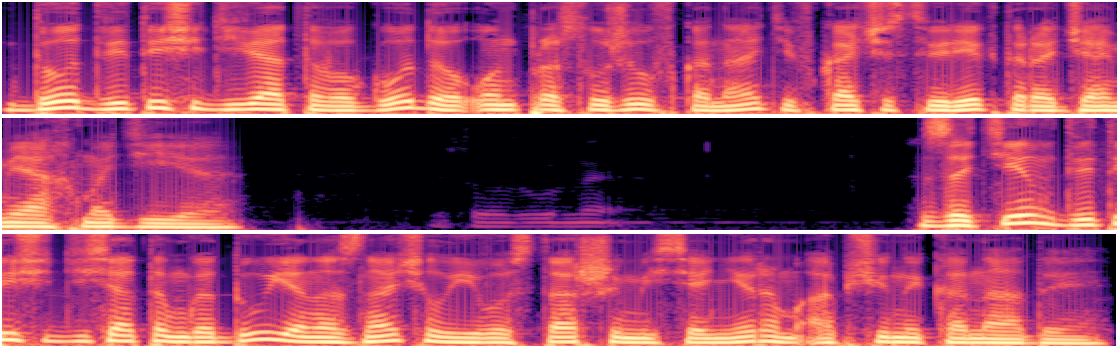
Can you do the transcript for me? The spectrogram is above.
До 2009 года он прослужил в Канаде в качестве ректора джамия Ахмадия. Затем в 2010 году я назначил его старшим миссионером общины Канады.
